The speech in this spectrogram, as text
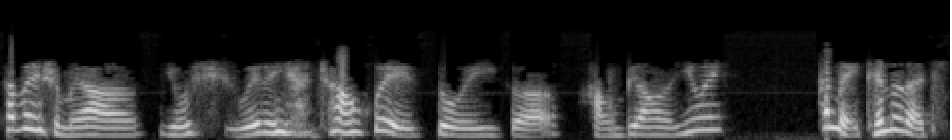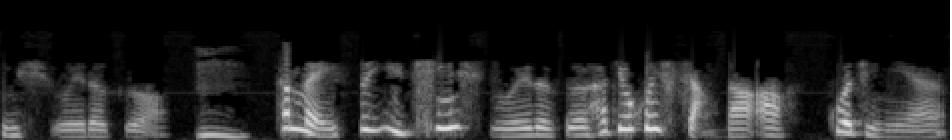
他为什么要有许巍的演唱会作为一个航标呢？因为他每天都在听许巍的歌，嗯，他每次一听许巍的歌，他就会想到啊，过几年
